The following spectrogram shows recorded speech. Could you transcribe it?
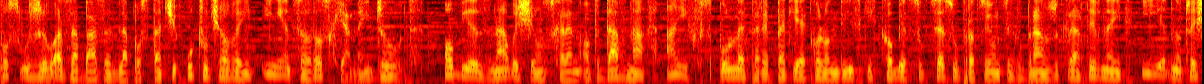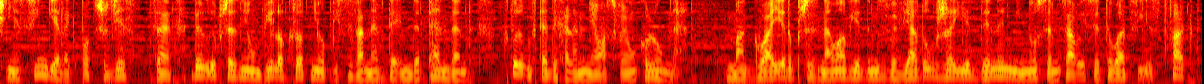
posłużyła za bazę dla postaci uczuciowej i nieco rozchwianej Jude. Obie znały się z Helen od dawna, a ich wspólne perypetie jako londyńskich kobiet sukcesu pracujących w branży kreatywnej i jednocześnie singielek po trzydziestce były przez nią wielokrotnie opisywane w The Independent, w którym wtedy Helen miała swoją kolumnę. Maguire przyznała w jednym z wywiadów, że jedynym minusem całej sytuacji jest fakt,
